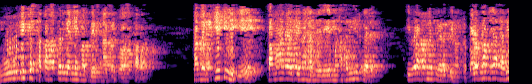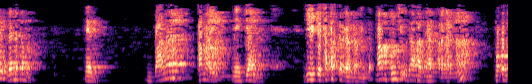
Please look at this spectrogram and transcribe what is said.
මූලික සකස් කර ගැනීමක් දේශනා කරපු අවස්ථාවක්. මම දැන් කිය කියේ සමහර අය කියන හැම වෙලේම මට හරියට වැඩ. ඉවරක් නැති වැඩ තියෙනවා. බලපෑම එයා හරියට වැඩ තමයි. නේද? බණ තමයි මේ කියන්නේ. ජීවිතය සකස් කරගන්න ඕනේ නේද? මම පුංචි උදාහරණයක් අරගන්නම්. මොකද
